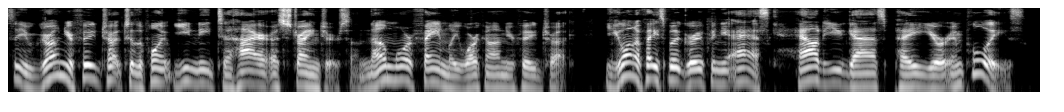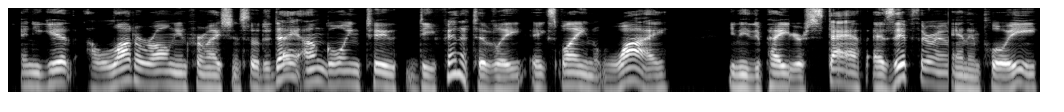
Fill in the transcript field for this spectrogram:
So you've grown your food truck to the point you need to hire a stranger. So no more family working on your food truck. You go on a Facebook group and you ask, how do you guys pay your employees? And you get a lot of wrong information. So today I'm going to definitively explain why you need to pay your staff as if they're an employee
